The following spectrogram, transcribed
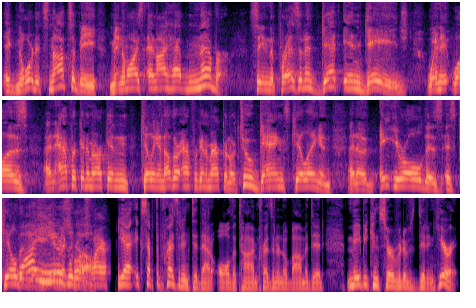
ignored. It's not to be minimized. And I have never seen the president get engaged when it was an African American killing another African American or two gangs killing and, and an eight year old is, is killed Why in the, years in the crossfire. ago? Yeah, except the president did that all the time. President Obama did. Maybe conservatives didn't hear it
